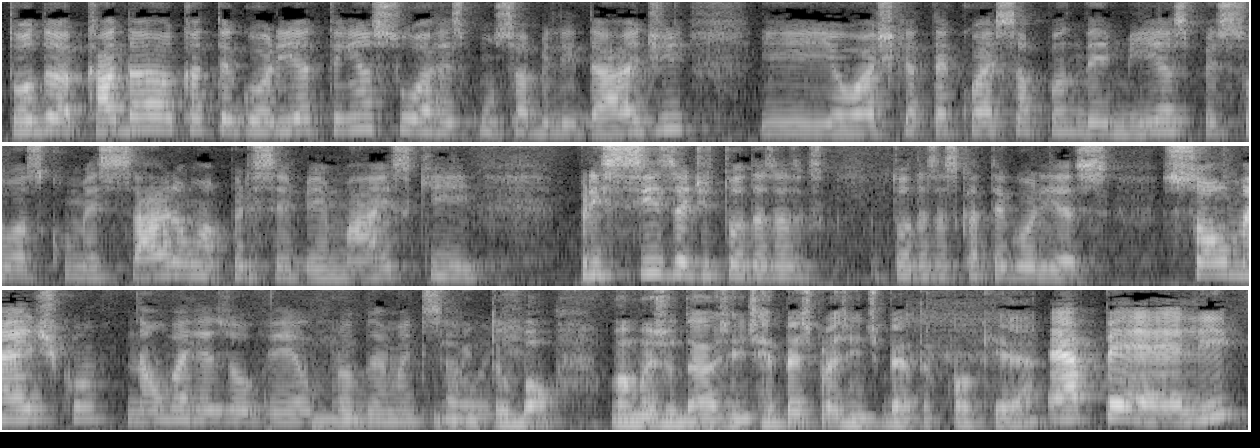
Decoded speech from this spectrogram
Toda, cada categoria tem a sua responsabilidade e eu acho que até com essa pandemia as pessoas começaram a perceber mais que precisa de todas as, todas as categorias. Só o médico não vai resolver o problema de saúde. Muito bom. Vamos ajudar, gente. Repete pra gente, Beta, qual que é? É a PL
